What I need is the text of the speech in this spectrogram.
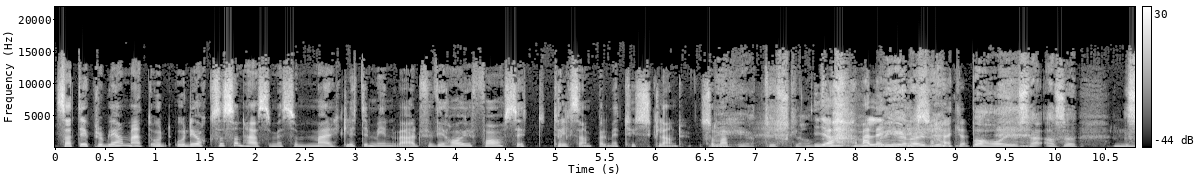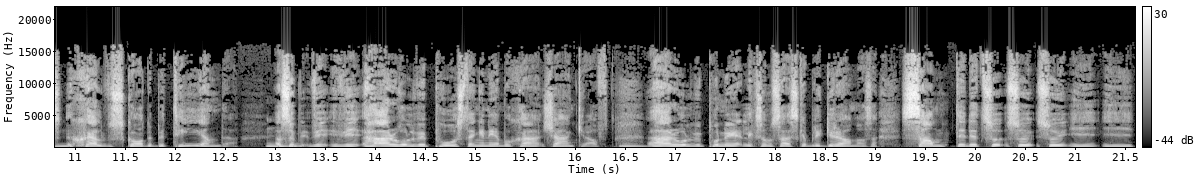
Så att det är problemet. Och, och, det är också sånt här som är så märkligt i min värld, för vi har ju facit till exempel med Tyskland. Som det är Tyskland. Ja, man lägger Men hela Europa har ju så här, alltså, mm. självskadebeteende. Mm. Alltså, vi, vi, här håller vi på att stänga ner vår kärnkraft. Mm. Här håller vi på att liksom så här ska bli gröna. Så Samtidigt så, så, så i, i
